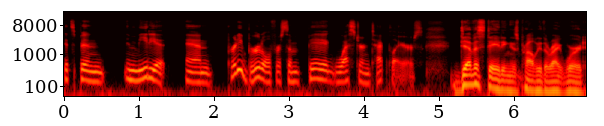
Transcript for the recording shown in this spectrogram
It's been immediate and pretty brutal for some big Western tech players. Devastating is probably the right word.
